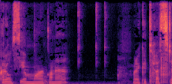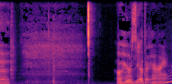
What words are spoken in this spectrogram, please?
I don't see a mark on it, but I could test it. Oh, here's the other earring.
